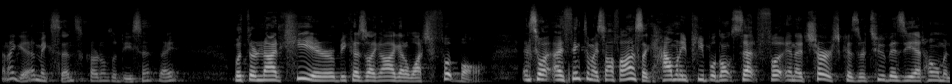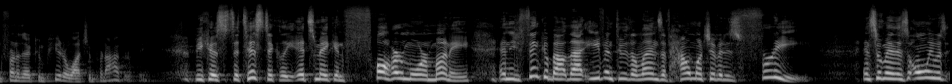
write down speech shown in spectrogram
And I get it, it makes sense. Cardinals are decent, right? But they're not here because, like, oh, I got to watch football. And so I think to myself, honestly, like how many people don't set foot in a church because they're too busy at home in front of their computer watching pornography? Because statistically, it's making far more money. And you think about that even through the lens of how much of it is free. And so, man, this only was,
